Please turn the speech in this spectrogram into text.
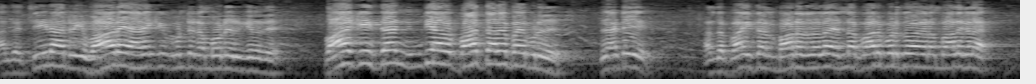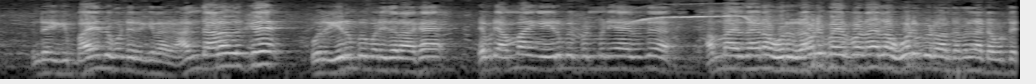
அந்த சீனா இன்றைக்கு வாரை அழைக்க கொண்டு நம்மோடு இருக்கிறது. பாகிஸ்தான் இந்தியாவை பார்த்தாலே பயப்படுது. இல்லாட்டி அந்த பாகிஸ்தான் பார்டர்ல எல்லாம் என்ன பாடுபடுத்துவாங்க நம்ம ஆளுகளை? இன்றைக்கு பயந்து கொண்டு இருக்கிறார்கள் அந்த அளவுக்கு ஒரு இரும்பு மனிதராக எப்படி அம்மா இங்க இரும்பு பெண்மணியா இருந்து அம்மா இருந்தாங்கன்னா ஒரு ரவுடி பயிர் போனா எல்லாம் ஓடி போயிடுவான் தமிழ்நாட்டை விட்டு.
